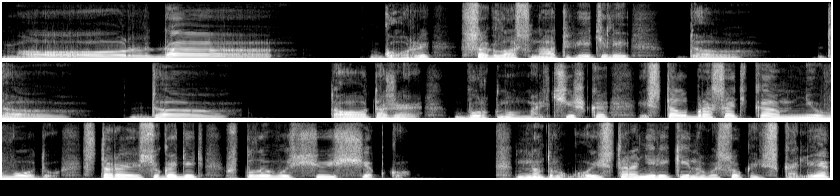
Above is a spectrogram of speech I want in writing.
«Морда!». Горы согласно ответили «Да, да, да». «То-то же!» — буркнул мальчишка и стал бросать камни в воду, стараясь угодить в плывущую щепку. На другой стороне реки, на высокой скале,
